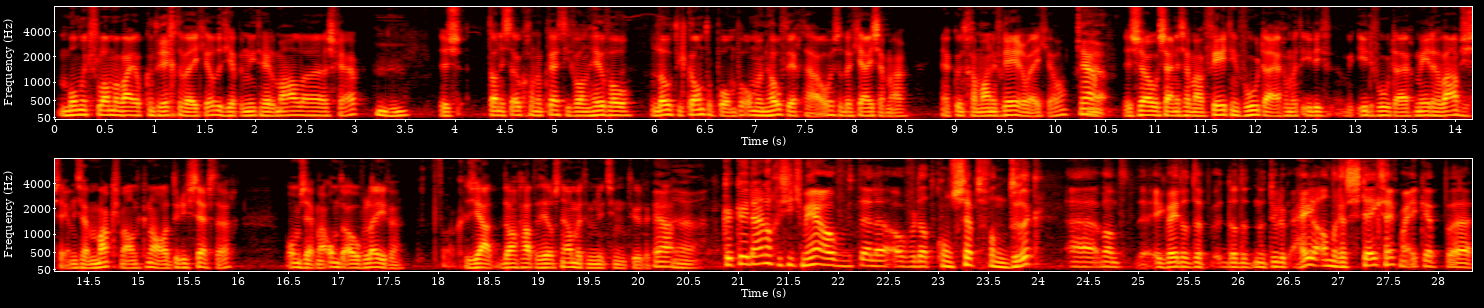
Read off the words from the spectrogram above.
monniksvlammen waar je op kunt richten, weet je wel. Dus je hebt hem niet helemaal eh, scherp. Dus dan is het ook gewoon een kwestie van heel veel lood die kant op pompen om hun hoofd weg te houden, zodat jij zeg maar ja, kunt gaan manoeuvreren, weet je wel. Ja. Ja. Dus zo zijn er zeg maar 14 voertuigen met ieder, ieder voertuig meerdere wapensystemen. Die zijn maximaal aan het knallen, 360, om zeg maar om te overleven. Fuck. Dus ja, dan gaat het heel snel met de munitie natuurlijk. Ja. Ja. Kun, je daar nog eens iets meer over vertellen, over dat concept van druk? Eh, want ik weet dat, dat het natuurlijk hele andere stakes heeft. Maar ik heb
